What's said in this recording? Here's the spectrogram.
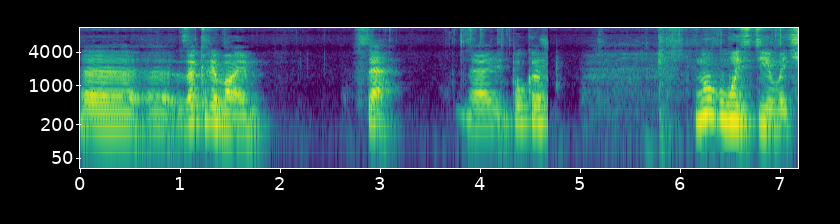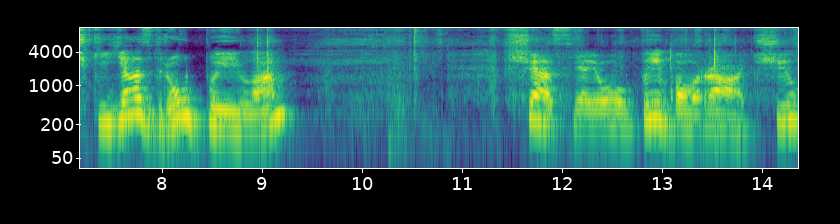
е, е, закриваємо. Все. Е, покажу. Ну, ось, дівчатки, я зробила. Зараз я його виворачую.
